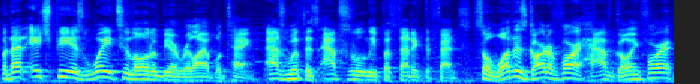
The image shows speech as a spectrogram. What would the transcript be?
but that HP is way too low to be a reliable tank, as with its absolutely pathetic defense. So what does Gardevoir have going for it?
